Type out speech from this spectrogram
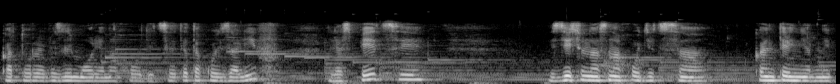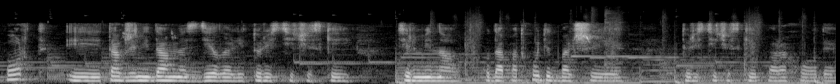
которая возле моря находится. Это такой залив Ля Специи. Здесь у нас находится контейнерный порт и также недавно сделали туристический терминал, куда подходят большие туристические пароходы.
